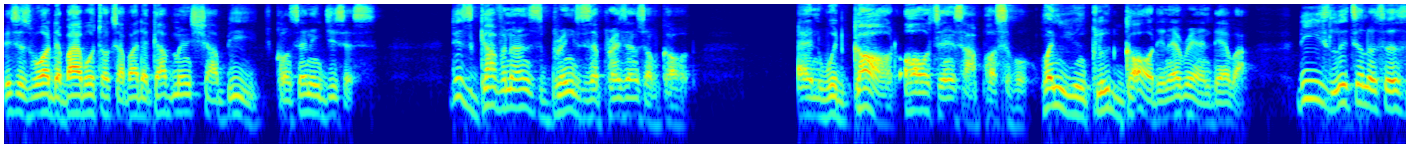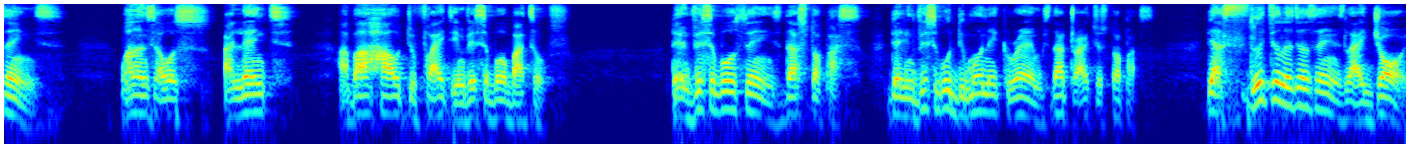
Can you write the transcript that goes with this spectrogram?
this is what the Bible talks about. The government shall be concerning Jesus. This governance brings the presence of God. And with God, all things are possible. When you include God in every endeavor, these little, little things. Once I was, I learned about how to fight invisible battles. The invisible things that stop us. The invisible demonic realms that try to stop us. There are little, little things like joy.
